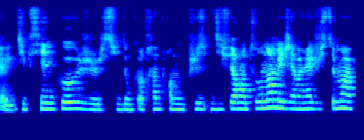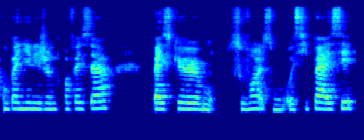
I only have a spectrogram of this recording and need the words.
avec Gypsy Co, je suis donc en train de prendre différents tournants, mais j'aimerais justement accompagner les jeunes professeurs parce que souvent elles sont aussi pas assez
